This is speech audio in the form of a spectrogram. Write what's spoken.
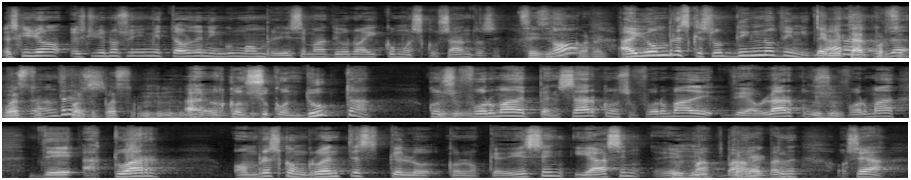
es que yo es que yo no soy imitador de ningún hombre, dice más de uno ahí como excusándose. Sí, sí, sí, no, correcto. hay hombres que son dignos de imitar. De imitar, por a- supuesto, a por supuesto. Ah, con su conducta, con su forma de pensar, con su forma de, de hablar, con su forma de actuar. Hombres congruentes que lo, con lo que dicen y hacen. eh, van- van- o sea,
